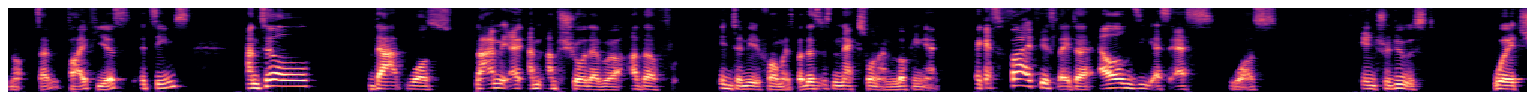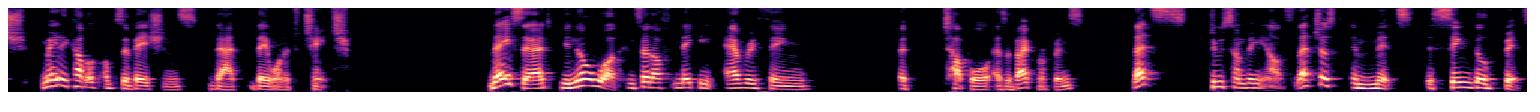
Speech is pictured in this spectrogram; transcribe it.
not seven, five years, it seems, until that was Now, I mean, I, am sure there were other intermediate formats, but this is the next one I'm looking at. I guess five years later, LZSS was introduced, which made a couple of observations that they wanted to change. They said, you know what? Instead of making everything a tuple as a back reference, let's do something else. Let's just emit a single bit,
